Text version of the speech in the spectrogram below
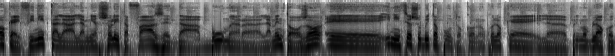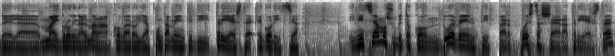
Ok, finita la, la, mia solita fase da boomer lamentoso e inizio subito appunto con quello che è il primo blocco del My Groovin Almanacco, ovvero gli appuntamenti di Trieste e Gorizia. Iniziamo subito con due eventi per questa sera a Trieste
